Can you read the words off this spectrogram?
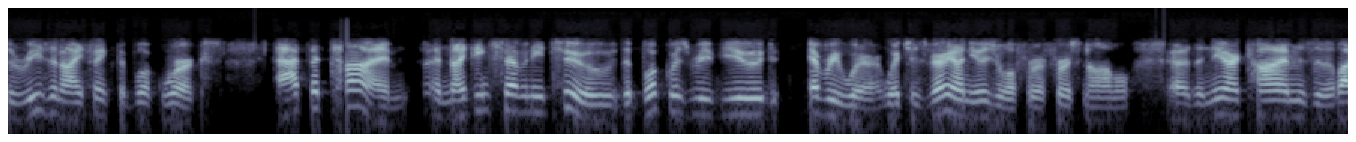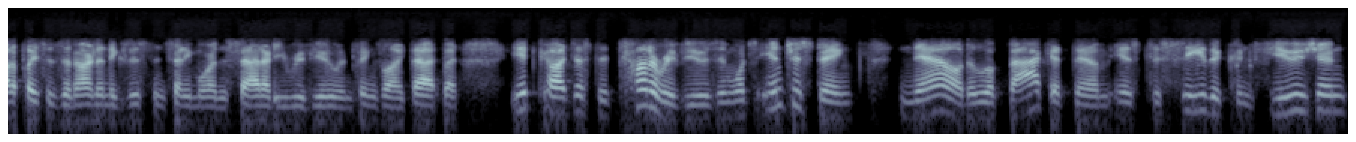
the reason I think the book works. At the time, in 1972, the book was reviewed everywhere, which is very unusual for a first novel. Uh, the New York Times, a lot of places that aren't in existence anymore, the Saturday Review and things like that, but it got just a ton of reviews. And what's interesting now to look back at them is to see the confusion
